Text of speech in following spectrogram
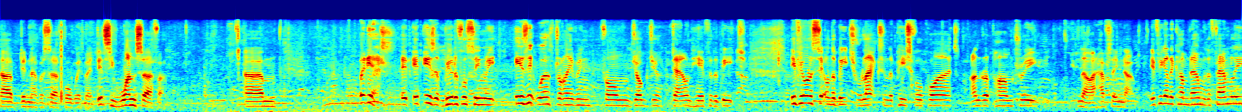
Uh, didn't have a surfboard with me. Did see one surfer. Um, but yes, it, it is a beautiful scenery. Is it worth driving from Jogja down here for the beach? If you want to sit on the beach, relax in the peaceful quiet, under a palm tree, no, I'd have to say no. If you're going to come down with a family,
